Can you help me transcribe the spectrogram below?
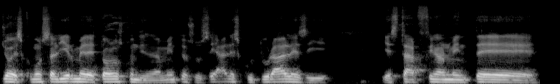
yo, es como salirme de todos los condicionamientos sociales, culturales y, y estar finalmente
